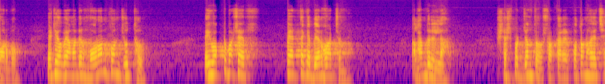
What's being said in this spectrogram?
মরব। এটি হবে আমাদের মরণপণ যুদ্ধ এই অক্টোপাসের পেট থেকে বের হওয়ার জন্য। আলহামদুলিল্লাহ, শেষ পর্যন্ত সরকারের পতন হয়েছে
